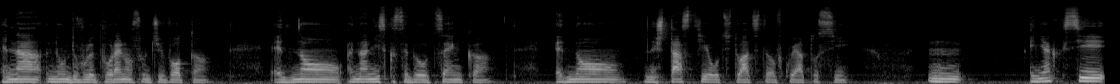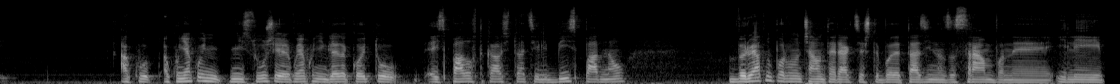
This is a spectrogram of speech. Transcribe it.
една неудовлетвореност от живота, едно, една ниска себеоценка, едно нещастие от ситуацията, в която си. И някакси, ако, ако някой ни слуша или ако някой ни гледа, който е изпадал в такава ситуация или би изпаднал, вероятно първоначалната реакция ще бъде тази на засрамване или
